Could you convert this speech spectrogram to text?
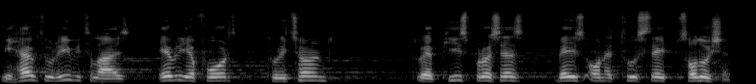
we have to revitalize every effort to return to a peace process based on a two-state solution.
